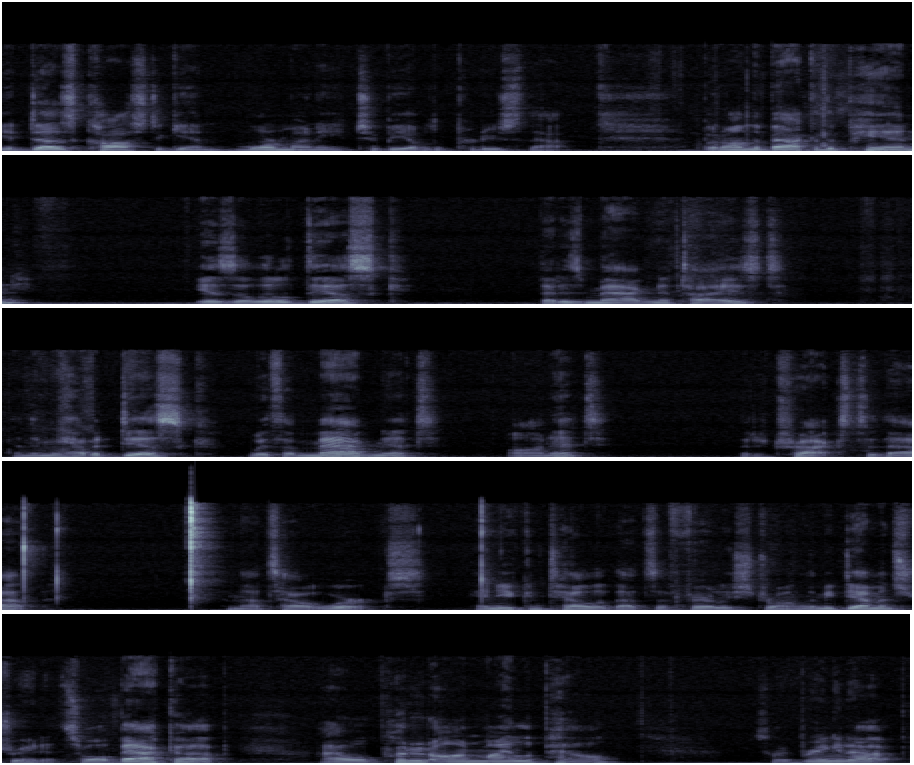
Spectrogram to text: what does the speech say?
It does cost, again, more money to be able to produce that. But on the back of the pin is a little disc that is magnetized. And then we have a disc with a magnet on it that attracts to that. And that's how it works. And you can tell that that's a fairly strong. Let me demonstrate it. So I'll back up. I will put it on my lapel. So I bring it up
